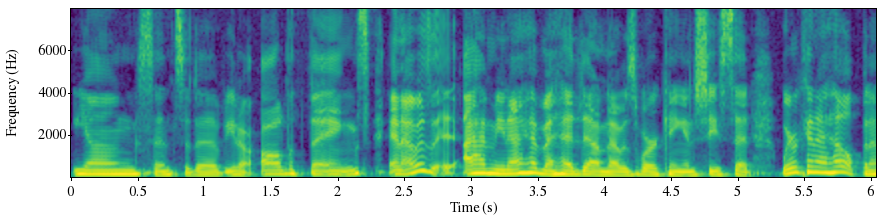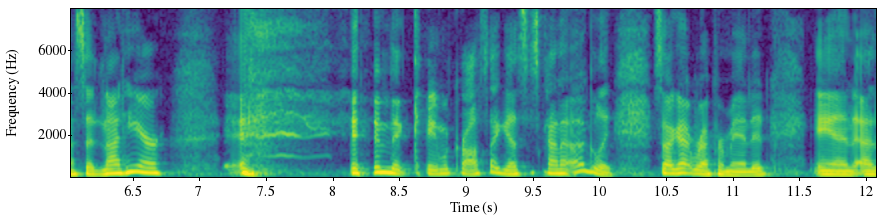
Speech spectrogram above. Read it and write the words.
young, sensitive, you know, all the things. And I was, I mean, I had my head down, and I was working, and she said, "Where can I help?" And I said, "Not here." and it came across, I guess, as kind of ugly. So I got reprimanded, and I,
